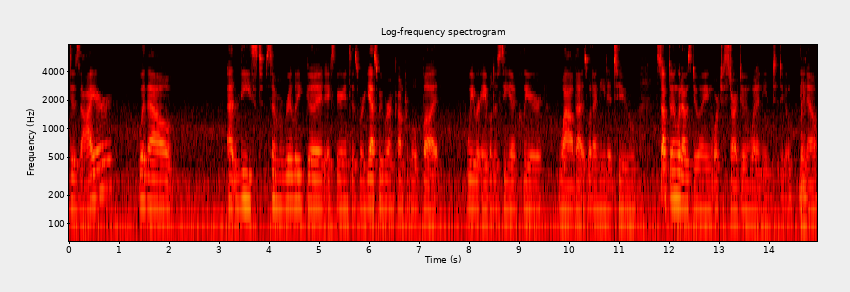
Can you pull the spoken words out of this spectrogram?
desire without at least some really good experiences where yes we were uncomfortable but we were able to see a clear wow that is what i needed to stop doing what i was doing or to start doing what i needed to do right. you know?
